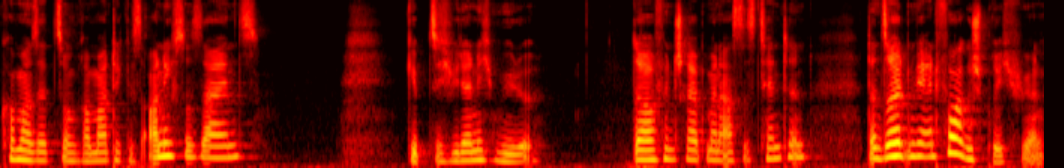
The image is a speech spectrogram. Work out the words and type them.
Kommasetzung, Grammatik ist auch nicht so seins. Gibt sich wieder nicht müde. Daraufhin schreibt meine Assistentin, dann sollten wir ein Vorgespräch führen.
